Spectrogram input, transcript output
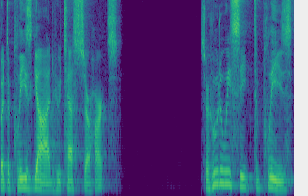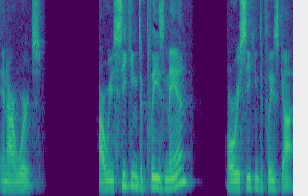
but to please God who tests our hearts. So, who do we seek to please in our words? Are we seeking to please man or are we seeking to please God?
